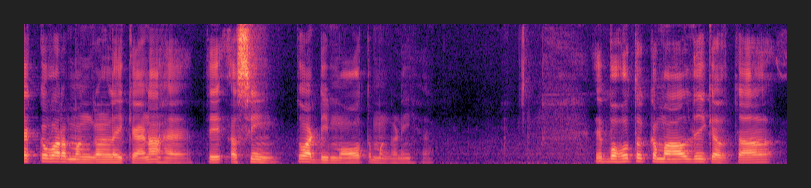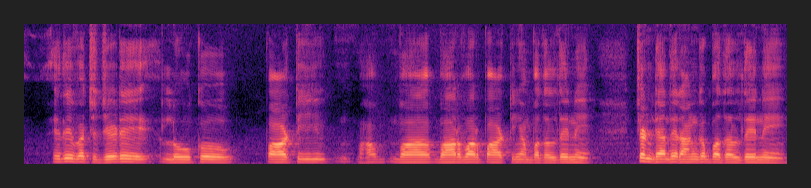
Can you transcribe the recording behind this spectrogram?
ਇੱਕ ਵਾਰ ਮੰਗਣ ਲਈ ਕਹਿਣਾ ਹੈ ਤੇ ਅਸੀਂ ਤੁਹਾਡੀ ਮੌਤ ਮੰਗਣੀ ਹੈ। ਇਹ ਬਹੁਤ ਕਮਾਲ ਦੀ ਕਵਿਤਾ ਇਹਦੇ ਵਿੱਚ ਜਿਹੜੇ ਲੋਕ ਪਾਰਟੀ ਵਾਰ-ਵਾਰ ਪਾਰਟੀਆਂ ਬਦਲਦੇ ਨੇ, ਝੰਡਿਆਂ ਦੇ ਰੰਗ ਬਦਲਦੇ ਨੇ,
